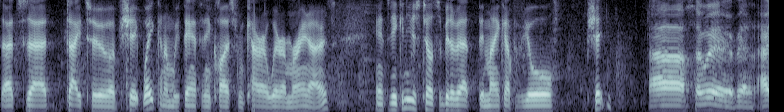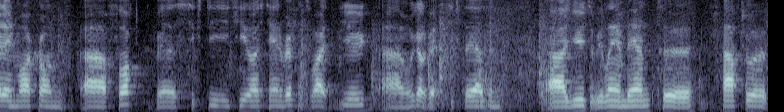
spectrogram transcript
So it's uh, day two of Sheep Week, and I'm with Anthony Close from Kurra Wirra Merinos. Anthony, can you just tell us a bit about the makeup of your sheep? Uh, so we're about an 18 micron uh, flock, about a 60 kilo standard reference weight ewe. Um, we've got about 6,000 uh, ewes that we lamb down to half to a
